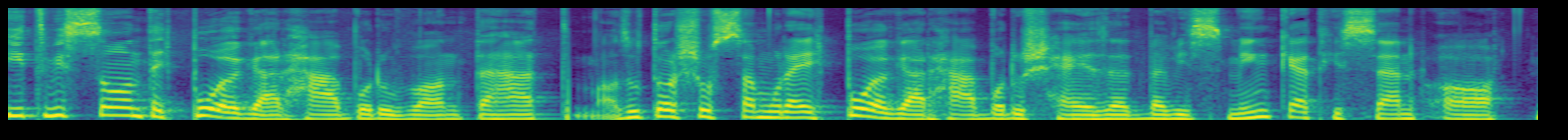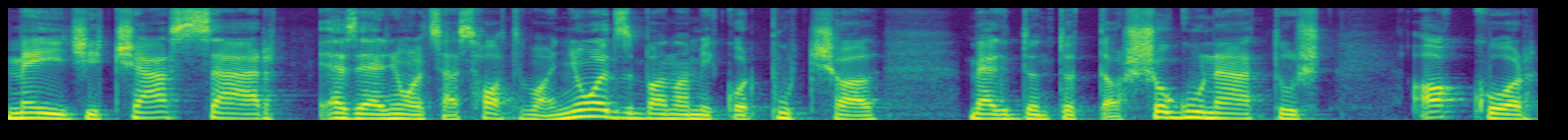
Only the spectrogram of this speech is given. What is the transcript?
itt viszont egy polgárháború van, tehát az utolsó szamura egy polgárháborús helyzetbe visz minket, hiszen a Meiji császár 1868-ban, amikor puccsal megdöntötte a shogunátust, akkor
